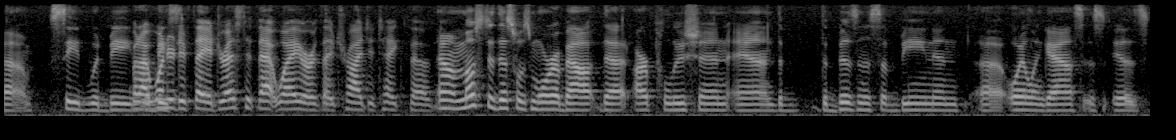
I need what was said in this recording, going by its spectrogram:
um, seed would be. But I would be wondered if they addressed it that way, or if they tried to take the, Um, most of this was more about that our pollution and the, the business of being in, uh, oil and gas is, is,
